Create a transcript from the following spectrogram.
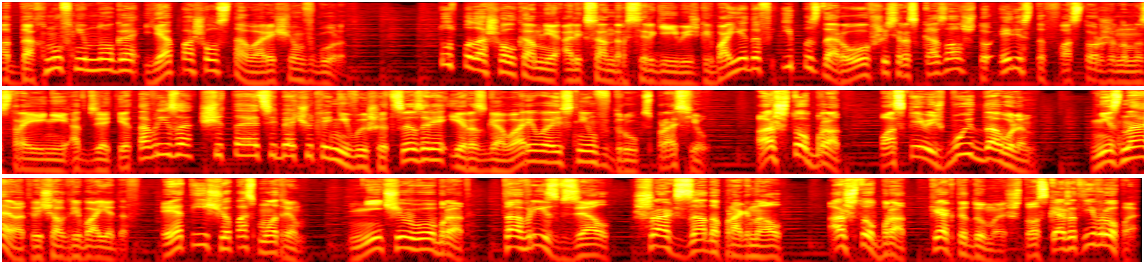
Отдохнув немного, я пошел с товарищем в город. Тут подошел ко мне Александр Сергеевич Грибоедов и, поздоровавшись, рассказал, что Эристов в восторженном настроении от взятия Тавриза считает себя чуть ли не выше Цезаря и, разговаривая с ним, вдруг спросил. «А что, брат, Паскевич будет доволен?» «Не знаю», — отвечал Грибоедов. «Это еще посмотрим». «Ничего, брат, Тавриз взял, шаг сзада прогнал. А что, брат, как ты думаешь, что скажет Европа?»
